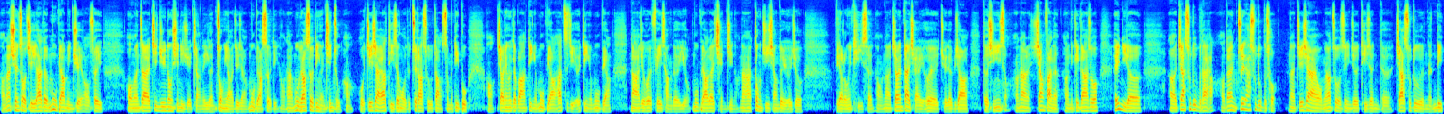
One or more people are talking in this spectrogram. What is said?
哦。那选手其实他的目标明确哦，所以我们在竞技运动心理学讲的一个很重要就叫目标设定哦，他的目标设定很清楚哦，我接下来要提升我的最大速度到什么地步哦，教练会帮他定个目标，他自己也会定一个目标，那就会非常的有目标在前进哦，那他动机相对也会就。比较容易提升哦，那教练带起来也会觉得比较得心应手啊。那相反的啊，你可以跟他说：“哎，你的呃加速度不太好哦，但是你最大速度不错。那接下来我们要做的事情就是提升你的加速度的能力，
